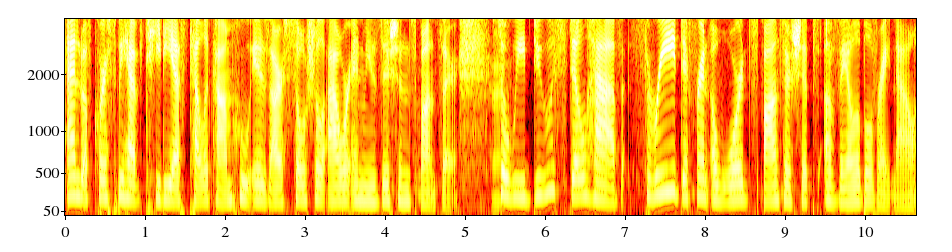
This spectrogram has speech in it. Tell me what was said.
And of course, we have TDS Telecom, who is our social hour and musician sponsor. So, we do still have three different award sponsorships available right now.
